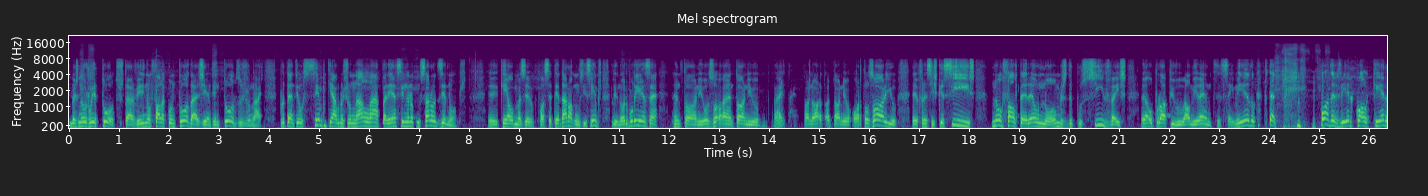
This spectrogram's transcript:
mas não os lê todos, está a ver? E não fala com toda a gente em todos os jornais. Portanto, eu sempre que abro um jornal, lá aparece, ainda não começaram a dizer nomes. Eh, Quem é o, mas eu posso até dar alguns exemplos. Leonor Beleza, António, António, ai, António- António Horta Osório, eh, Francisco Assis, não faltarão nomes de possíveis, eh, o próprio Almirante Sem Medo, portanto, pode haver qualquer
